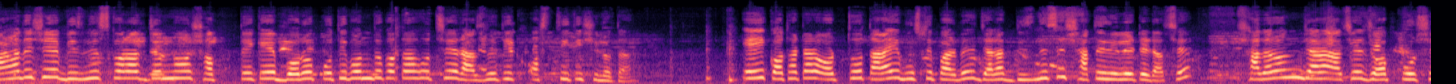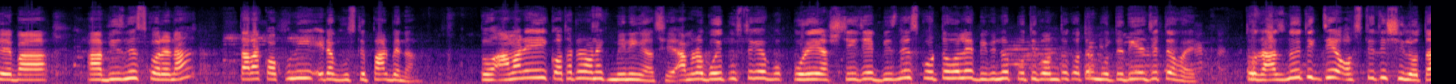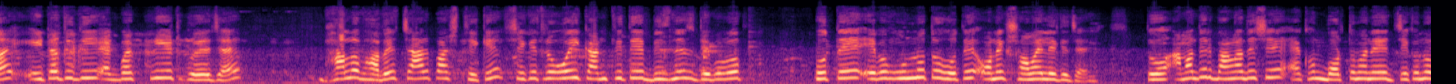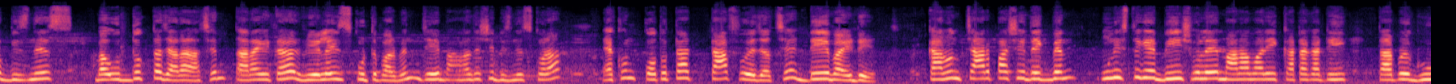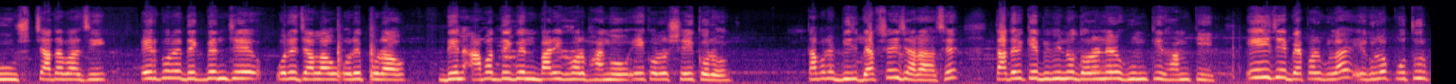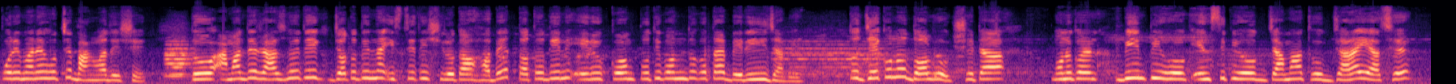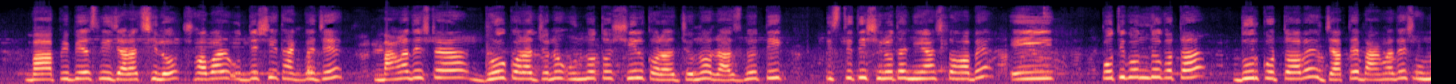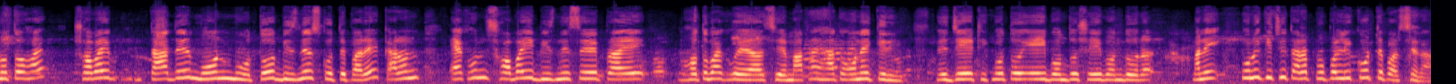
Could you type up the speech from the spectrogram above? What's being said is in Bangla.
বাংলাদেশে বিজনেস করার জন্য সব থেকে বড় প্রতিবন্ধকতা হচ্ছে রাজনৈতিক অস্থিতিশীলতা। এই কথাটার অর্থ তারাই বুঝতে পারবে যারা বিজনেসের সাথে রিলেটেড আছে। সাধারণ যারা আছে জব করছে বা বিজনেস করে না, তারা কখনই এটা বুঝতে পারবে না। তো আমার এই কথাটার অনেক মিনিং আছে। আমরা বই পুস্তকে পড়ে আসছি যে বিজনেস করতে হলে বিভিন্ন প্রতিবন্ধকতার মধ্যে দিয়ে যেতে হয়। তো রাজনৈতিক যে অস্থিতিশীলতা, এটা যদি একবার ক্রিয়েট হয়ে যায় ভালোভাবে চারপাশ থেকে, সেক্ষেত্রে ওই কান্ট্রিতে বিজনেস ডেভেলপ হতে এবং উন্নত হতে অনেক সময় লেগে যায়। তো আমাদের বাংলাদেশে এখন বর্তমানে যে কোনো বিজনেস বা উদ্যোক্তা যারা আছেন, তারা এটা রিয়েলাইজ করতে পারবেন যে বাংলাদেশে বিজনেস করা এখন কতটা টাফ হয়ে যাচ্ছে ডে বাই ডে কারণ চারপাশে দেখবেন, উনিশ থেকে বিশ হলে মারামারি, কাটাকাটি তারপরে ঘুষ, চাঁদাবাজি। এরপরে দেখবেন যে ওরে জ্বালাও, ওরে পোড়াও। দেন আবার দেখবেন বাড়ি ঘর ভাঙো, এই করো, সেই করো। তারপরে ব্যবসায়ী যারা আছে, তাদেরকে বিভিন্ন ধরনের হুমকি, ধামকি। এই যে ব্যাপারগুলা, এগুলো প্রচুর পরিমাণে হচ্ছে বাংলাদেশে। তো আমাদের রাজনৈতিক যতদিন না স্থিতিশীলতা হবে, ততদিন এরকম প্রতিবন্ধকতা বেড়েই যাবে। তো যে কোনো দল হোক, সেটা মনে করেন বিএনপি হোক, এনসিপি হোক, জামাত হোক, যারাই আছে বা প্রিভিয়াসলি যারা ছিল, সবার উদ্দেশ্যই থাকবে যে বাংলাদেশটা গ্রো করার জন্য, উন্নতশীল করার জন্য রাজনৈতিক স্থিতিশীলতা নিয়ে আসতে হবে। এই প্রতিবন্ধকতা দূর করতে হবে যাতে বাংলাদেশ উন্নত হয়। সবাই তাদের মন মতো বিজনেস করতে পারে, কারণ এখন সবাই বিজনেসে প্রায় হতবাক হয়ে আছে, মাথায় হাত অনেকেরই যে ঠিকমতো এই বন্ধ, সেই বন্ধ মানে কোনো কিছু তারা প্রপারলি করতে পারছে না।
